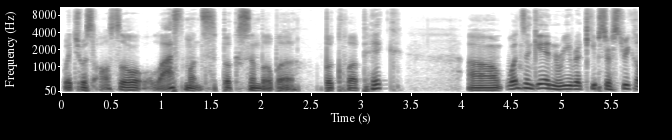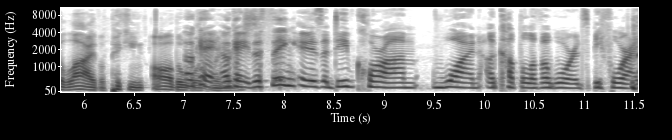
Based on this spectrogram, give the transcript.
which was also last month's Books and Boba Book Club pick. Um, once again, Reera keeps her streak alive of picking all the Okay, winners. okay. The thing is, Adib Khorram won a couple of awards before I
